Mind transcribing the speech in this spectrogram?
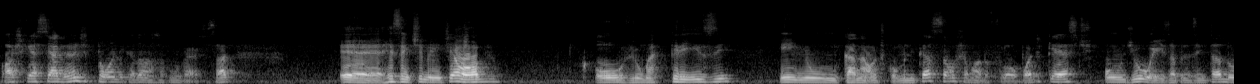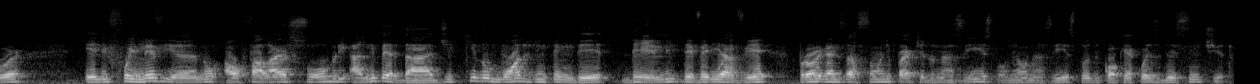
Eu acho que essa é a grande tônica da nossa conversa, sabe? É, recentemente, é óbvio, houve uma crise em um canal de comunicação chamado Flow Podcast, onde o ex-apresentador ele foi leviano ao falar sobre a liberdade que, no modo de entender dele, deveria haver para organização de partido nazista ou neonazista ou de qualquer coisa desse sentido.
